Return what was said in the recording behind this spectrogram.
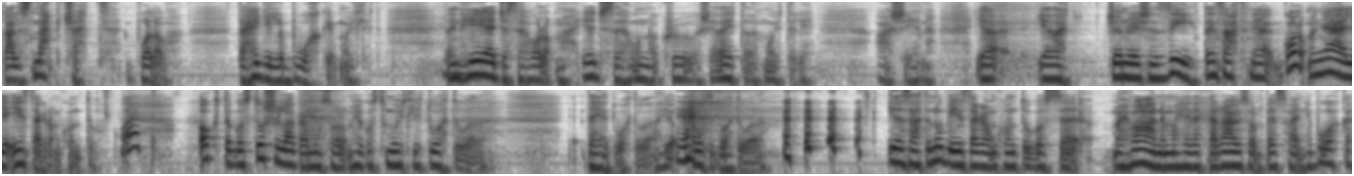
täällä Snapchat puolella. Tämä hegille buohke muistlit. Tän heedjä se holma, heedjä se unno crew, ja teitä muisteli asiana. Ja, ja Generation Z, den sagt ni kolme njälje Instagram-konto. What? Okta, kos tuossa laga mun solma, ja kos muisteli tuohtuulla. Tai tuohtuulla, jo, yeah. tuohtuulla. ja sahti nubi Instagram-konto, kos mä vaan, mä heitä rauson pesvain ja buokka,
